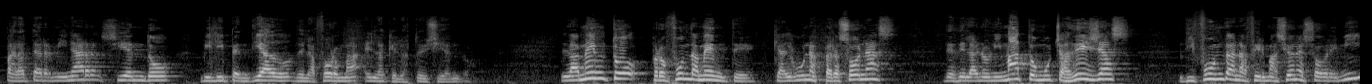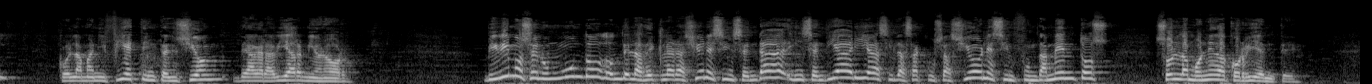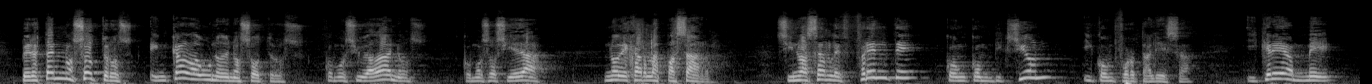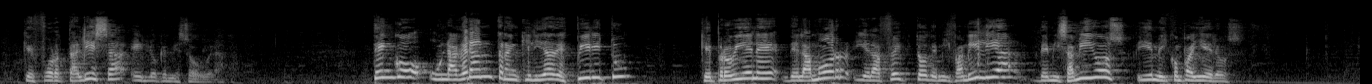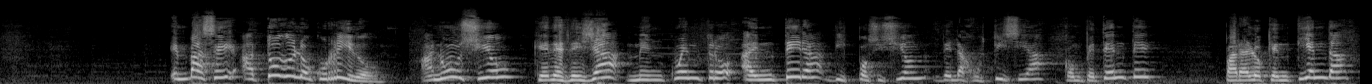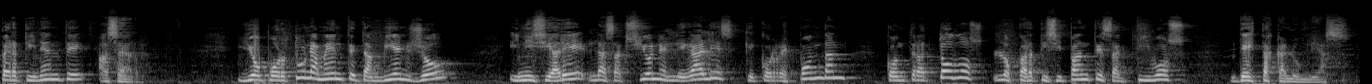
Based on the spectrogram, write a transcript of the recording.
para terminar siendo vilipendiado de la forma en la que lo estoy siendo. Lamento profundamente que algunas personas, desde el anonimato muchas de ellas, difundan afirmaciones sobre mí con la manifiesta intención de agraviar mi honor. Vivimos en un mundo donde las declaraciones incendiarias y las acusaciones sin fundamentos son la moneda corriente. Pero está en nosotros, en cada uno de nosotros, como ciudadanos, como sociedad, no dejarlas pasar, sino hacerles frente con convicción y con fortaleza. Y créanme que fortaleza es lo que me sobra. Tengo una gran tranquilidad de espíritu que proviene del amor y el afecto de mi familia, de mis amigos y de mis compañeros. En base a todo lo ocurrido, anuncio que desde ya me encuentro a entera disposición de la justicia competente para lo que entienda pertinente hacer. Y oportunamente también yo iniciaré las acciones legales que correspondan contra todos los participantes activos de estas calumnias.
